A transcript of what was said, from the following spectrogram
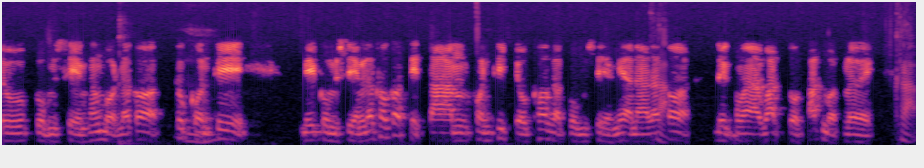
ดูกลุ่มเสี่ยงทั้งหมด แล้วก็ทุกคนอืมที่มีกลุ่มเสี่ยงแล้วเขาก็ติดตามคนที่เกี่ยวข้องกับกลุ่มเสี่ยงเนี่ยนะแล้วก็ดึงมาวัดตรวจวัดหมดเลยครับ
